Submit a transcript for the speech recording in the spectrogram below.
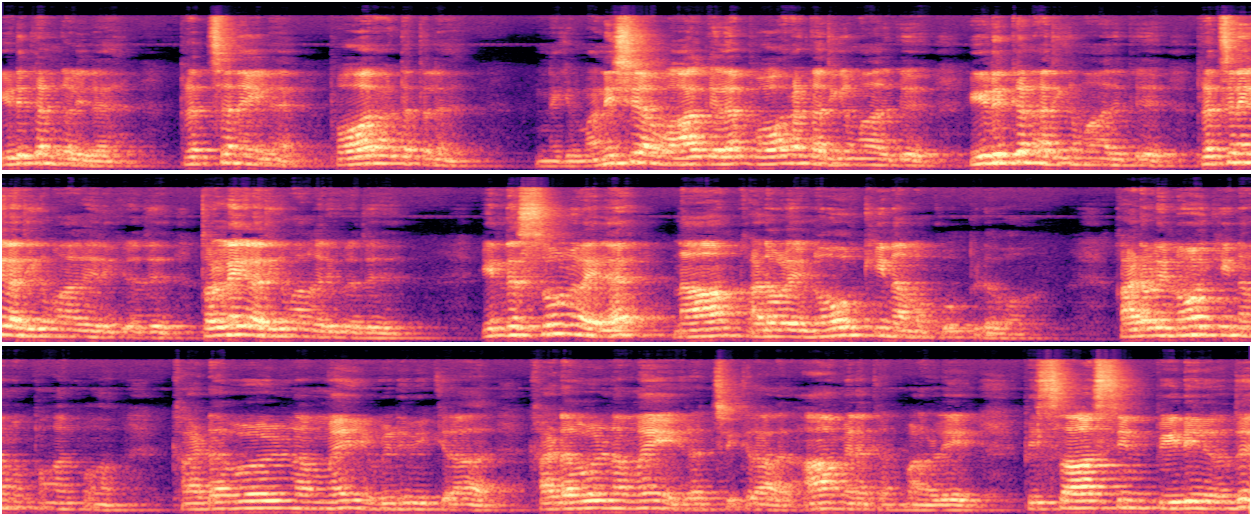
இடுக்கண்களில பிரச்சனையில போராட்டத்துல இன்னைக்கு மனுஷ வாழ்க்கையில போராட்டம் அதிகமா இருக்கு இடுக்கண் அதிகமா இருக்கு பிரச்சனைகள் அதிகமாக இருக்கிறது தொல்லைகள் அதிகமாக இருக்கிறது. இந்த சூழ்நிலையில நாம் கடவுளை நோக்கி நாம கூப்பிடுவோம். கடவுளை நோக்கி நாம பார்ப்போம். கடவுள் நம்மை விடுவிக்கிறார். கடவுள் நம்மை ரட்சிக்கிறார் ஆம் என கண்பானவர்களே பிசாசின் பீடியிலிருந்து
